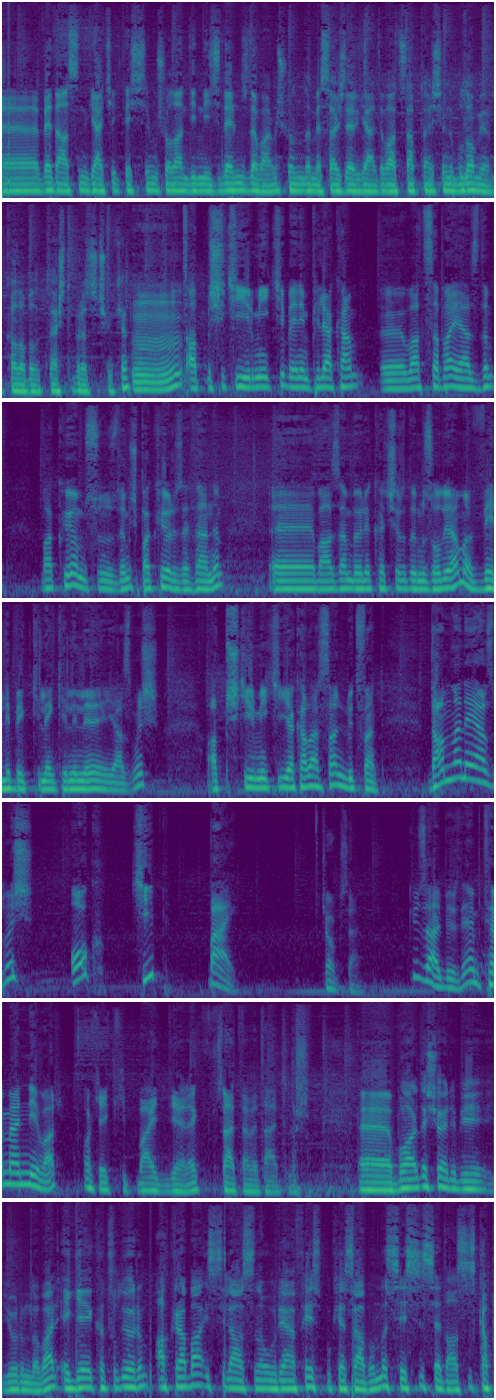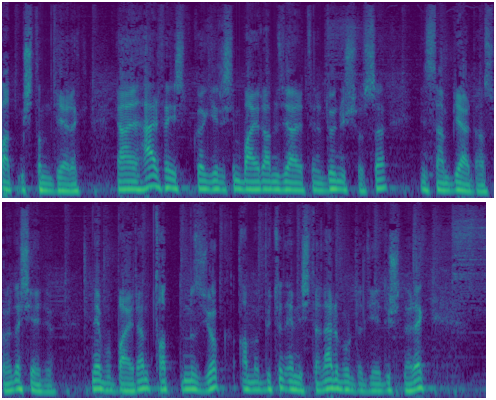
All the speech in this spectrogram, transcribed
vedasını gerçekleştirmiş olan dinleyicilerimiz de varmış. Onun da mesajları geldi WhatsApp'tan. Şimdi bulamıyorum. Kalabalıklaştı burası çünkü. Hı, 62 22 benim plakam Ee, WhatsApp'a yazdım. Bakıyor musunuz demiş. Bakıyoruz efendim. Ee, bazen böyle kaçırdığımız oluyor ama Veli Bekkilenkelini yazmış. 62-22 yakalarsan lütfen. Damla ne yazmış? Ok, keep, buy. Çok güzel. Güzel bir de hem temenni var. Okey keep by diyerek zaten veda edilir. Ee, bu arada şöyle bir yorum da var. Ege'ye katılıyorum. Akraba istilasına uğrayan Facebook hesabımı sessiz sedasız kapatmıştım diyerek. Yani her Facebook'a girişim bayram ziyaretine dönüşüyorsa insan bir yerden sonra da şey diyor. Ne bu bayram tatlımız yok ama bütün enişteler burada diye düşünerek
